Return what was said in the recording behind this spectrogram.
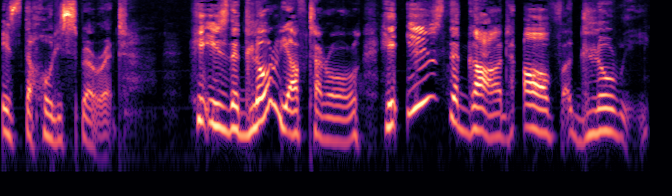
it's the Holy Spirit. He is the glory after all. He is the God of glory.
